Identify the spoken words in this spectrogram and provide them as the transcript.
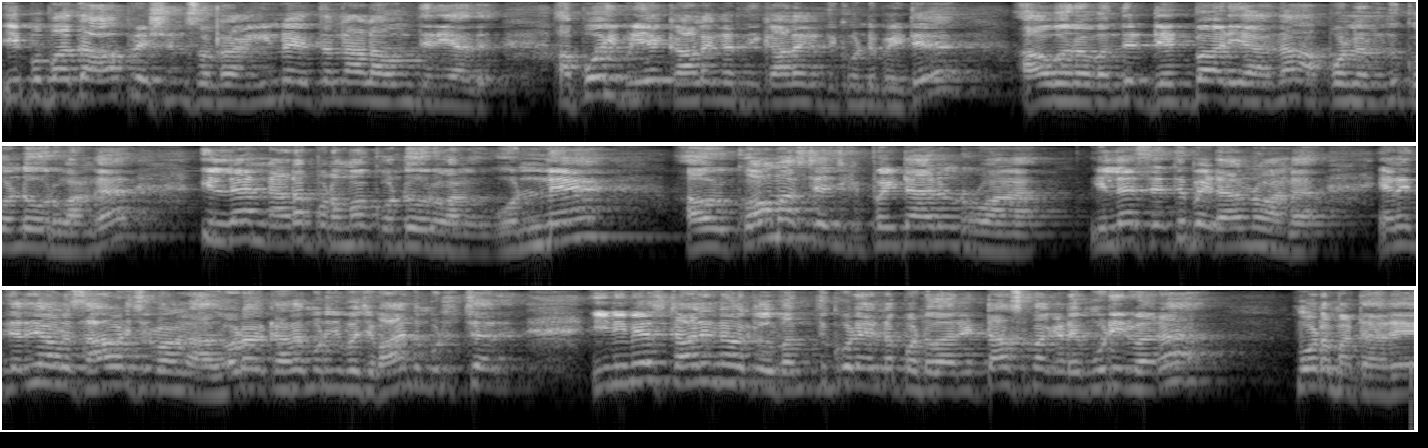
இப்போ பார்த்தா ஆப்ரேஷன் சொல்றாங்க. இன்னும் எத்தனை நாள் ஆகும் தெரியாது. அப்போ இப்படியே காலங்கத்தி காலங்கத்தி கொண்டு போயிட்டு அவரை வந்து டெட் பாடியா தான் அப்போல இருந்து கொண்டு வருவாங்க. இல்ல நடப்பணமா கொண்டு வருவாங்க. ஒன்று அவர் கோமா ஸ்டேஜுக்கு போயிட்டாருன்னுருவாங்க இல்ல செத்து போயிட்டாருன்னுவாங்க எனக்கு தெரிஞ்சு அவரை சாவடிச்சிருவாங்க. அதோட கதை முடிஞ்சு போச்சு. வாழ்ந்து முடிச்சிட்டாரு. இனிமே ஸ்டாலின் அவர்கள் வந்து கூட என்ன பண்ணுவாரு? டாஸ்மாக் கடை மூடிடுவாரா? மூட மாட்டாரு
